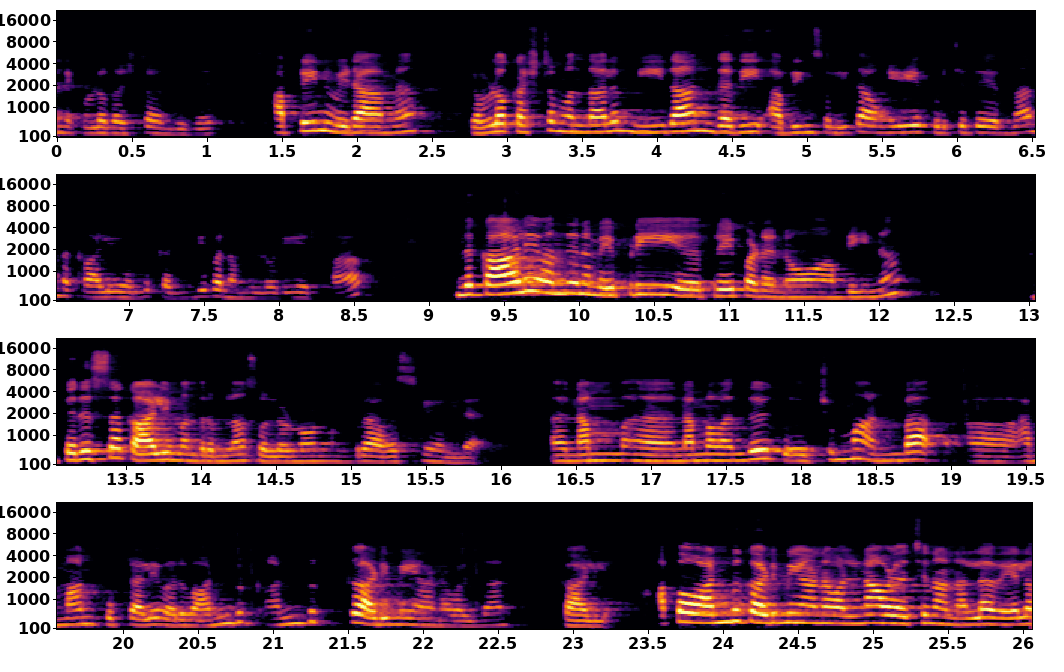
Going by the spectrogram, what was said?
எனக்கு இவ்வளோ கஷ்டம் வந்தது? அப்படின்னு விடாமல் எவ்வளோ கஷ்டம் வந்தாலும் நீதான் கதி அப்படின்னு சொல்லிட்டு அவங்களையே பிடிச்சிட்டே இருந்தால் அந்த காளி வந்து கண்டிப்பாக நம்மளோடயே இருப்பான் இந்த காளி வந்து நம்ம எப்படி ப்ரே பண்ணணும் அப்படின்னா பெருசாக காளி மந்திரம்லாம் சொல்லணுங்கிற அவசியம் இல்லை. நம்ம நம்ம வந்து சும்மா அன்பா அம்மான்னு கூப்பிட்டாலே வருவா. அன்பு அன்புக்கு அடிமையானவள் தான் காளி. அப்போ அன்புக்கு அடிமையானவள்னா அவளை வச்சு நான் நல்லா வேலை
